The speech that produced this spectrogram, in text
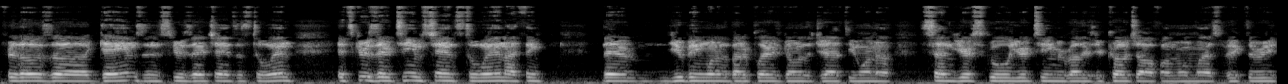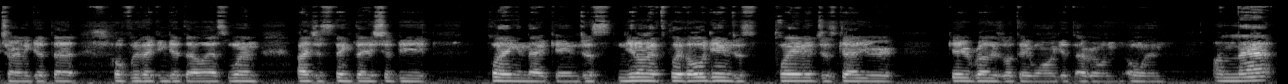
for those uh, games, and it screws their chances to win. It screws their team's chance to win. I think they're you being one of the better players going to the Jets, you want to send your school, your team, your brothers, your coach off on one last victory, trying to get that. Hopefully, they can get that last win. I just think they should be playing in that game. Just you don't have to play the whole game. Just playing it. Just get your get your brothers what they want. Get everyone a win. On that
